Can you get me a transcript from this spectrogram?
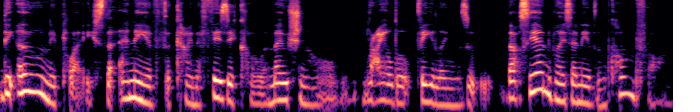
the only place that any of the kind of physical, emotional, riled up feelings, that's the only place any of them come from.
